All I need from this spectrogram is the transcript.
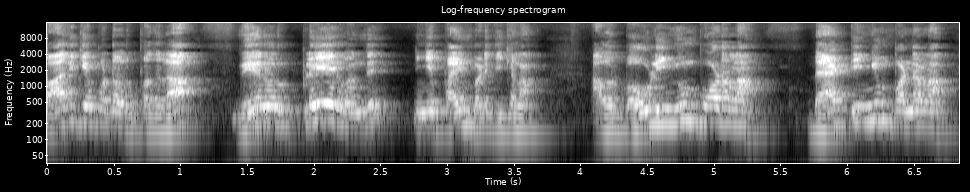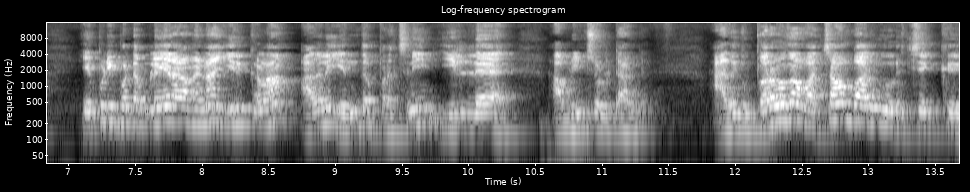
பாதிக்கப்பட்டவர் பதிலாக வேறொரு பிளேயர் வந்து நீங்கள் பயன்படுத்திக்கலாம். அவர் பவுலிங்கும் போடலாம் பேட்டிங்கும் பண்ணலாம். எப்படிப்பட்ட பிளேயராக வேணால் இருக்கலாம் அதில் எந்த பிரச்சனையும் இல்லை அப்படின்னு சொல்லிட்டாங்க. அதுக்கு பிறகு தான் வச்சான் பாருங்க ஒரு செக்கு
